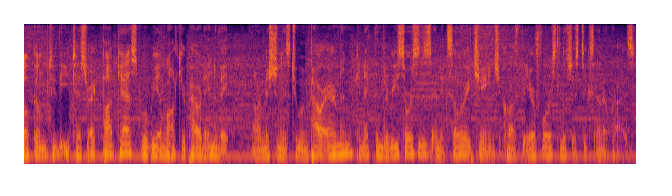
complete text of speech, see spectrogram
Welcome to the Tesseract podcast, where we unlock your power to innovate. Our mission is to empower airmen, connect them to resources, and accelerate change across the Air Force logistics enterprise.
